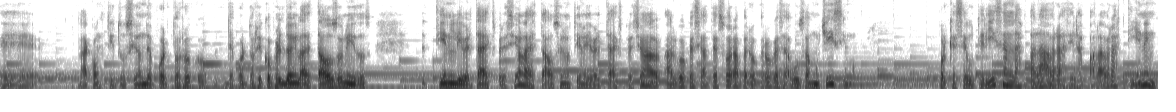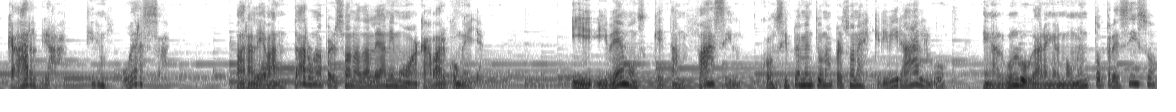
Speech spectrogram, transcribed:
eh, la constitución de Puerto Rico, de Puerto Rico, perdón, y la de Estados Unidos, tienen libertad de expresión, la de Estados Unidos tiene libertad de expresión, algo que se atesora, pero creo que se abusa muchísimo porque se utilizan las palabras y las palabras tienen carga, tienen fuerza para levantar a una persona, darle ánimo o acabar con ella. Y, vemos que tan fácil con simplemente una persona escribir algo en algún lugar en el momento preciso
